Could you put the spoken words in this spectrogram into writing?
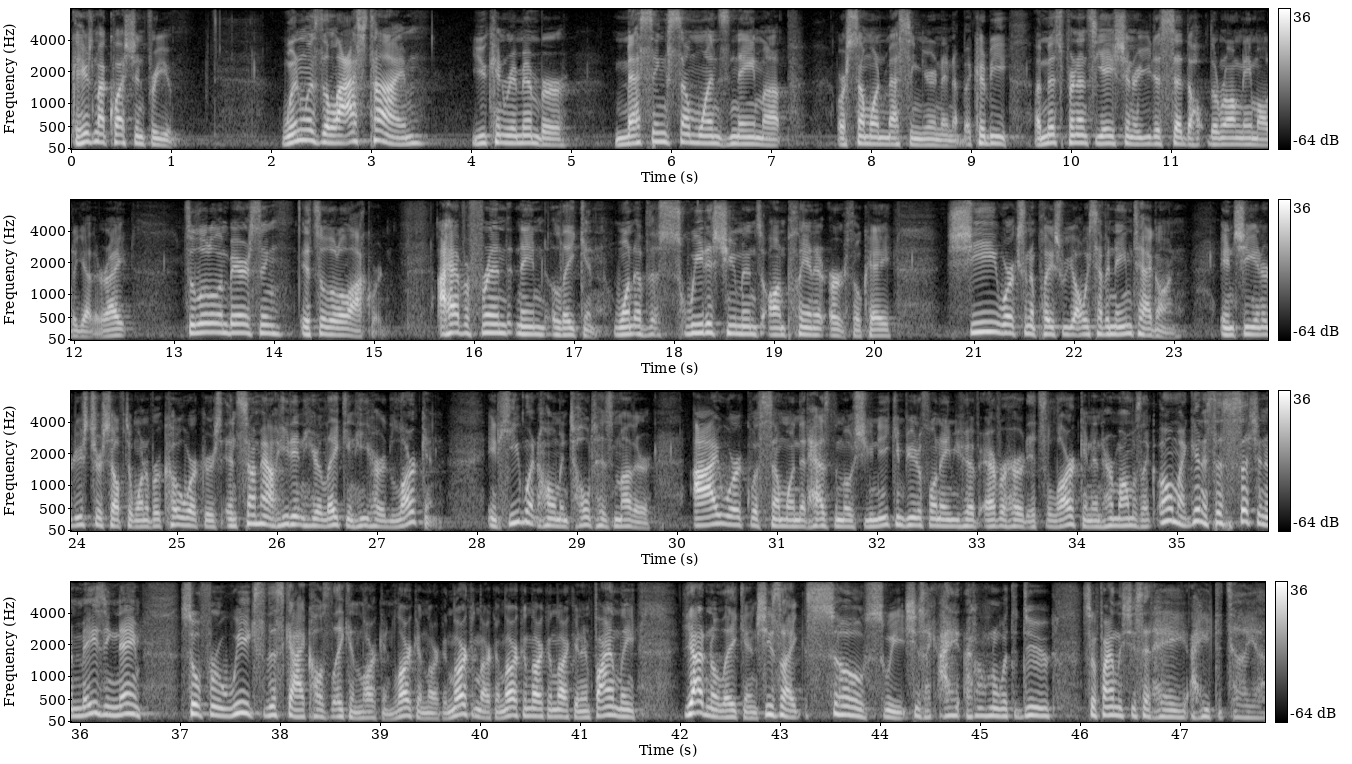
Okay, here's my question for you. When was the last time you can remember messing someone's name up or someone messing your name up? It could be a mispronunciation or you just said the, the wrong name altogether, right? It's a little embarrassing, it's a little awkward. I have a friend named Lakin, one of the sweetest humans on planet Earth, okay? She works in a place where you always have a name tag on. And she introduced herself to one of her coworkers, and somehow he didn't hear Lakin, he heard Larkin. And he went home and told his mother, I work with someone that has the most unique and beautiful name you have ever heard. It's Larkin. And her mom was like, Oh my goodness, this is such an amazing name. So for weeks, this guy calls Lakin Larkin, Larkin, Larkin, Larkin, Larkin, Larkin, Larkin, Larkin. And finally, gotta know Lakin. She's like so sweet. She's like, I, I don't know what to do. So finally she said, Hey, I hate to tell you,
